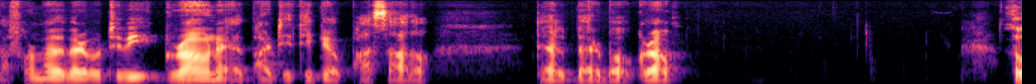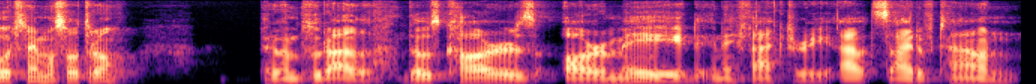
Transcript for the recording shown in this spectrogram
la forma del verbo to be, grown el participio pasado del verbo grow. Luego tenemos otro. Pero en plural, those cars are made in a factory outside of town.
